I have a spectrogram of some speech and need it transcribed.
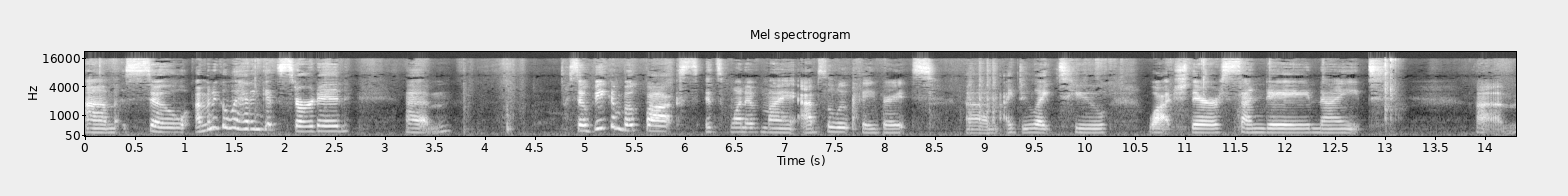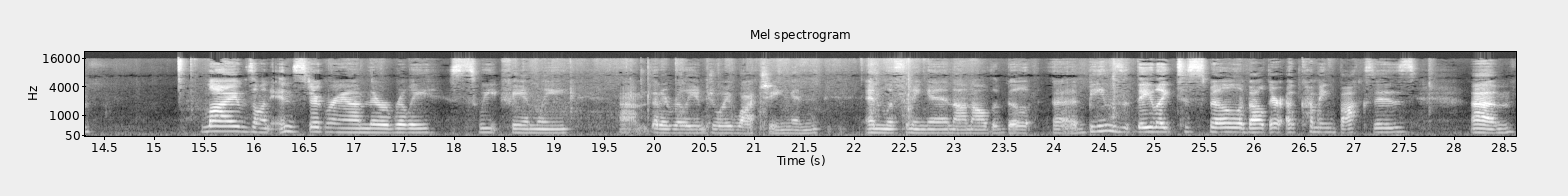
Um, so I'm going to go ahead and get started. So Beacon Book Box, it's one of my absolute favorites. Um, I do like to watch their Sunday night um, lives on Instagram. They're a really sweet family um, that I really enjoy watching and and listening in on all the uh, beans that they like to spill about their upcoming boxes. Um,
